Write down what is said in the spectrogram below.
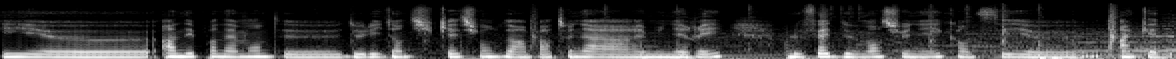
Et euh, indépendamment de, de l'identification d'un partenaire à rémunérer, le fait de mentionner quand c'est euh, un cadeau.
